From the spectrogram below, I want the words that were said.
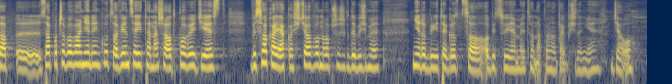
e, zapotrzebowanie rynku. Co więcej, ta nasza odpowiedź jest wysoka jakościowo, no bo przecież gdybyśmy nie robili tego, co obiecujemy, to na pewno tak by się to nie działo.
